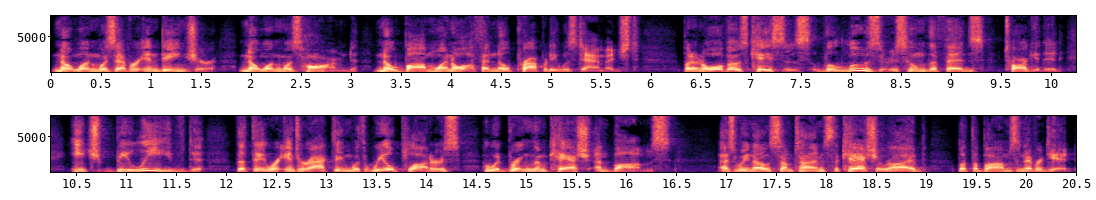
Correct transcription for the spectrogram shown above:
No one was ever in danger. No one was harmed. No bomb went off and no property was damaged. But in all those cases, the losers whom the feds targeted each believed that they were interacting with real plotters who would bring them cash and bombs. As we know, sometimes the cash arrived, but the bombs never did.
